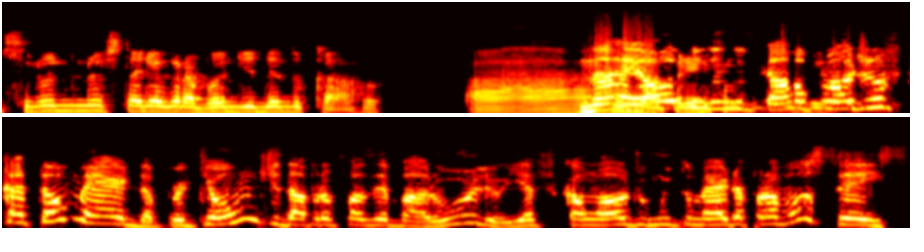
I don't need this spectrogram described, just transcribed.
senão ele não estaria gravando de dentro do carro. Ah, Na real, dentro do carro barulho. pro áudio não ficar tão merda, porque onde dá pra fazer barulho ia ficar um áudio muito merda pra vocês.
